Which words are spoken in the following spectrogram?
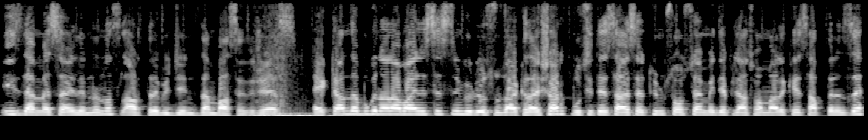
izlenme sayılarını nasıl arttırabileceğinizden bahsedeceğiz. Ekranda bugün ana bayani sitesini görüyorsunuz arkadaşlar. Bu site sayesinde tüm sosyal medya platformlardaki hesaplarınızı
